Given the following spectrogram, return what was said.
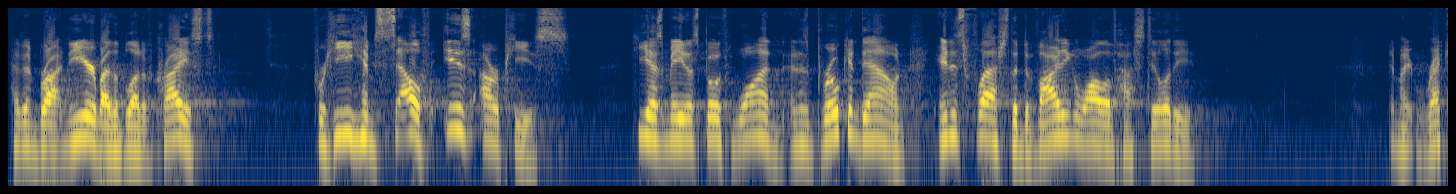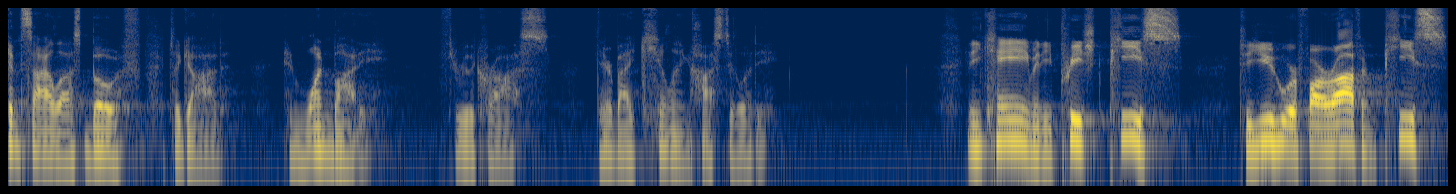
have been brought near by the blood of Christ. For he himself is our peace. He has made us both one and has broken down in his flesh the dividing wall of hostility and might reconcile us both to God in one body through the cross, thereby killing hostility. And he came and he preached peace to you who were far off and peace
